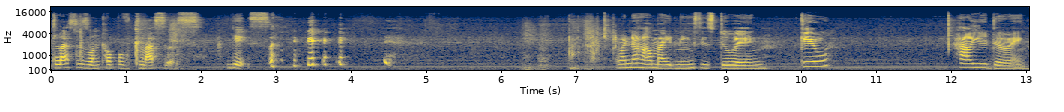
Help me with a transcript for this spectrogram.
Glasses on top of glasses. Yes wonder how my niece is doing. Gil how you doing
